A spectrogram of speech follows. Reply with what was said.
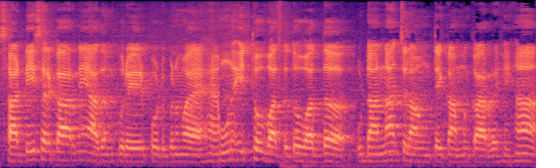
ਸਾਡੀ ਸਰਕਾਰ ਸਰਕਾਰ ਨੇ ਆਦਮਪੁਰ 에ਅਰਪੋਰਟ ਬਣਵਾਇਆ ਹੈ। ਹੁਣ ਇੱਥੋਂ ਵੱਧ ਤੋਂ ਵੱਧ ਉਡਾਨਾਂ ਚਲਾਉਣ ਤੇ ਕੰਮ ਕਰ ਰਹੇ ਹਾਂ।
